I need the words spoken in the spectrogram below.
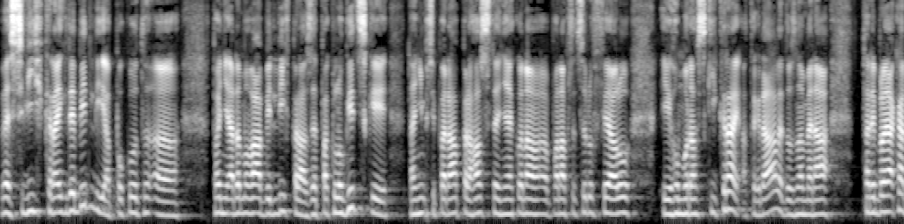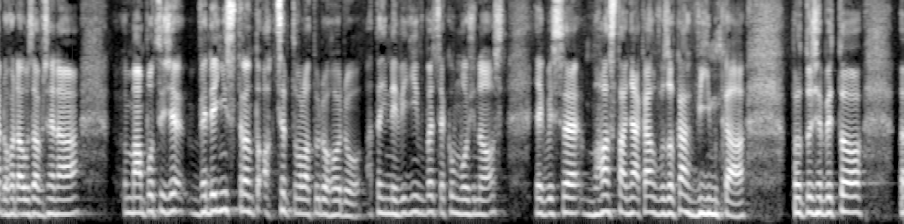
ve svých krajích, kde bydlí. A pokud e, paní Adamová bydlí v Praze, pak logicky na ní připadá Praha stejně jako na pana předsedu Fialu i jeho moravský kraj a tak dále. To znamená, tady byla nějaká dohoda uzavřená, mám pocit, že vedení stran to akceptovala tu dohodu a teď nevidím vůbec jako možnost, jak by se mohla stát nějaká v výjimka, protože by to eh,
